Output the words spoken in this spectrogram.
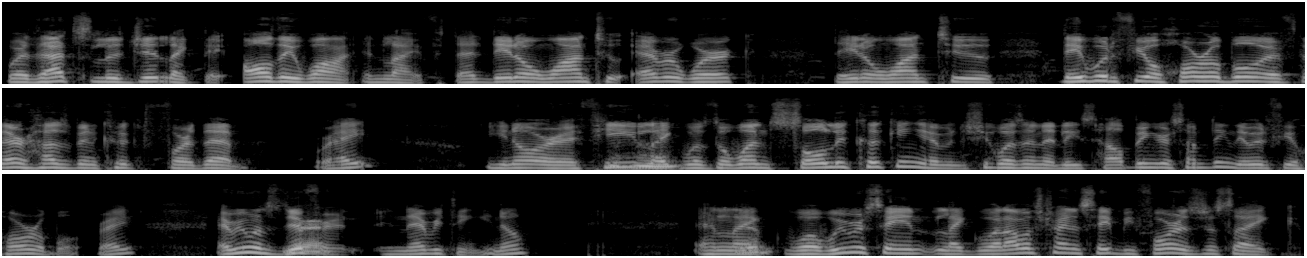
where that's legit. Like they all they want in life. That they don't want to ever work. They don't want to. They would feel horrible if their husband cooked for them, right? You know, or if he Mhm. like was the one solely cooking and she wasn't at least helping or something, they would feel horrible, right? Everyone's Right. different in everything, you know. And like Yep. what we were saying, like what I was trying to say before is just like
